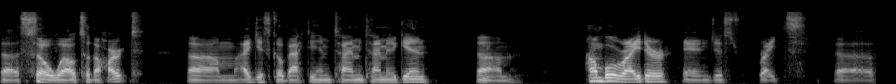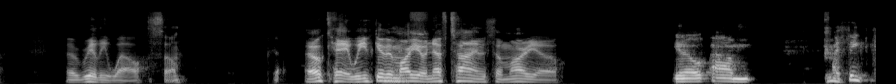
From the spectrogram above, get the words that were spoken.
uh, so well to the heart. Um, I just go back to him time and time and again. Um, humble writer and just writes uh, uh, really well. So, okay, we've given nice. Mario enough time. So, Mario, you know, um, I think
